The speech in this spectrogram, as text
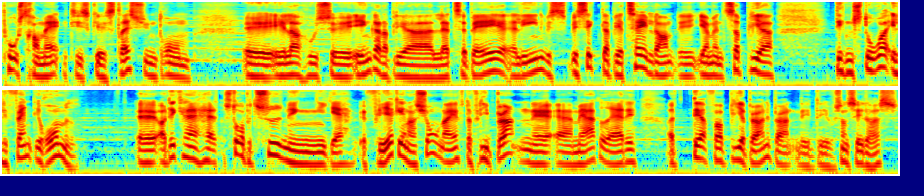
posttraumatisk øh, stresssyndrom, øh, eller hos øh, enker, der bliver ladt tilbage alene. Hvis, hvis ikke der bliver talt om det, jamen så bliver det den store elefant i rummet. Øh, og det kan have stor betydning, ja, flere generationer efter, fordi børnene er mærket af det, og derfor bliver børnebørnene det jo sådan set også.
